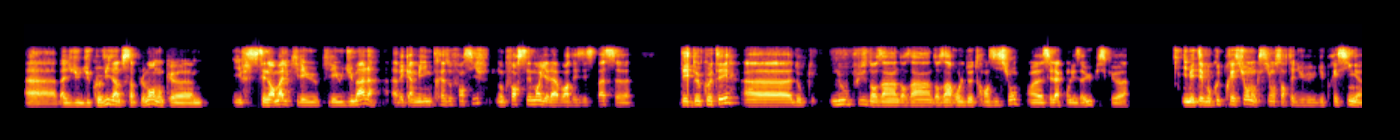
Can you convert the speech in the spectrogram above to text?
bah, du, Covid, hein, tout simplement. Donc, c'est normal qu'il ait, eu, ait eu du mal avec un mailing très offensif. Donc, forcément, il allait avoir des espaces des deux côtés. donc, nous, plus dans un, dans un, dans un rôle de transition, c'est là qu'on les a eus, puisque il mettait beaucoup de pression. Donc, si on sortait du, pressing,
